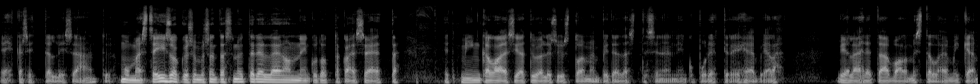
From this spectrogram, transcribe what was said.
ehkä sitten lisääntyy. Mun mielestä se iso kysymys on tässä nyt edelleen on niin kuin totta kai se, että, että minkälaisia työllisyystoimenpiteitä sitten sinne niin kuin budjettiriiheen vielä, vielä ehditään valmistella ja mikä,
